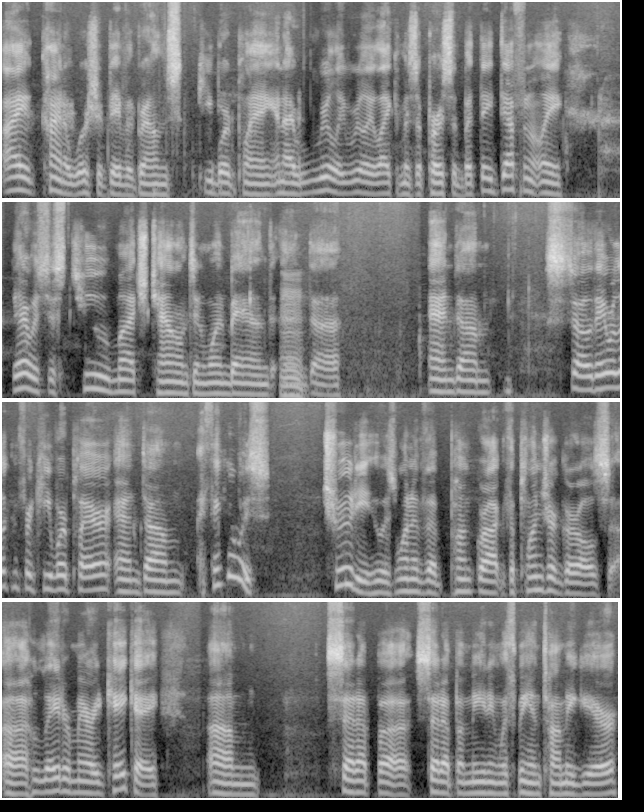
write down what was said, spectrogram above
I kind of worship David Brown's keyboard playing, and I really really like him as a person. But they definitely there was just too much talent in one band, and uh, and um, so they were looking for a keyboard player, and um, I think it was. Trudy, who was one of the punk rock, the Plunger Girls, uh, who later married KK, um, set up a set up a meeting with me and Tommy Gear,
